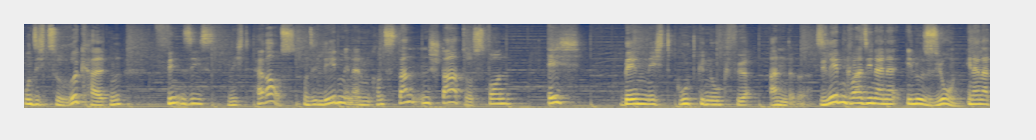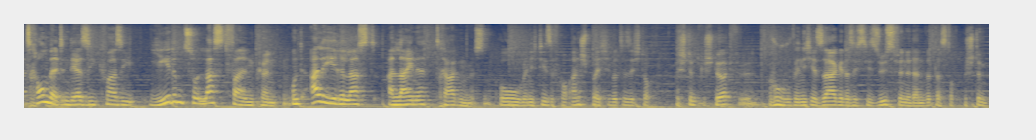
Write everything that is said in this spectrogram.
und sich zurückhalten, finden sie es nicht heraus. Und sie leben in einem konstanten Status von Ich bin nicht gut genug für andere. Sie leben quasi in einer Illusion, in einer Traumwelt, in der sie quasi jedem zur Last fallen könnten und alle ihre Last alleine tragen müssen. Oh, wenn ich diese Frau anspreche, wird sie sich doch bestimmt gestört fühlen. Oh, wenn ich ihr sage, dass ich sie süß finde, dann wird das doch bestimmt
